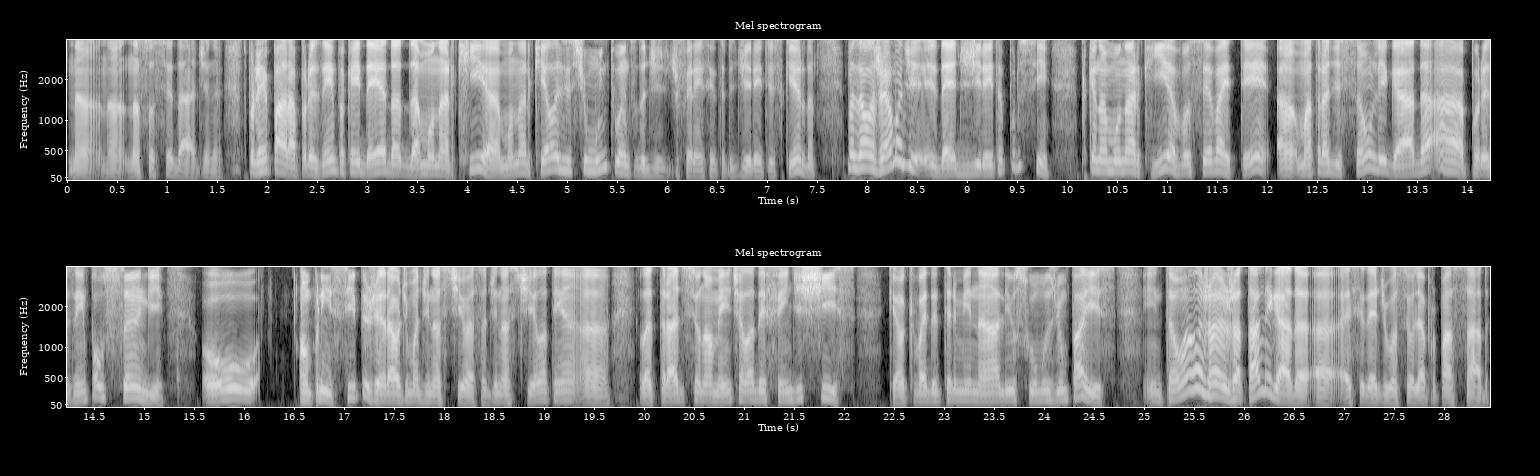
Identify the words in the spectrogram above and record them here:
na, na, na sociedade, né? Você pode reparar, por exemplo, que a ideia da, da monarquia, a monarquia ela existiu muito antes da diferença entre direita e esquerda, mas ela já é uma ideia de direita por si, porque na monarquia você vai ter uh, uma tradição ligada a, por exemplo, ao sangue, ou um princípio geral de uma dinastia. Essa dinastia, ela tem a, ela tradicionalmente ela defende X, que é o que vai determinar ali os rumos de um país. Então ela já já está ligada a, essa ideia de você olhar para o passado.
